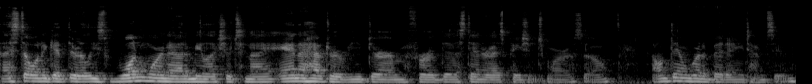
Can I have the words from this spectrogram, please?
I still want to get through at least one more anatomy lecture tonight, and I have to review derm for the standardized patient tomorrow, so I don't think I'm going to bed anytime soon.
